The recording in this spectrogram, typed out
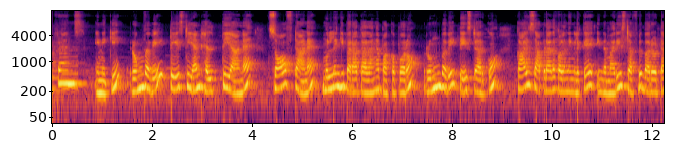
ஃப்ரெண்ட்ஸ் இன்னைக்கு ரொம்பவே டேஸ்டி அண்ட் ஹெல்த்தியான சாஃப்டான முள்ளங்கி பராத்தா தாங்க பார்க்க போகிறோம் ரொம்பவே டேஸ்ட்டாக இருக்கும். காய் சாப்பிடாத குழந்தைங்களுக்கு இந்த மாதிரி ஸ்டஃப்டு பரோட்டா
